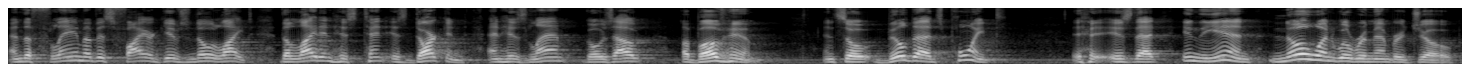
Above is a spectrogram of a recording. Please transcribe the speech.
and the flame of his fire gives no light. The light in his tent is darkened and his lamp goes out above him. And so Bildad's point is that in the end, no one will remember Job.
